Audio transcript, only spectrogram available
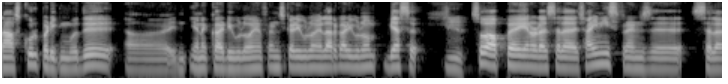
நான் ஸ்கூல் படிக்கும்போது எனக்கு அடி விழும் என் ஃப்ரெண்ட்ஸ்க்கு அடி விழும் எல்லாருக்கும் அடி விழும் பியாஸ். ஸோ அப்போ என்னோட சில சைனீஸ் ஃப்ரெண்ட்ஸு சில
